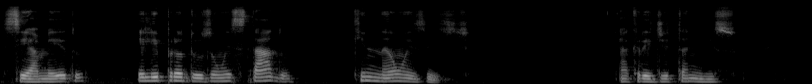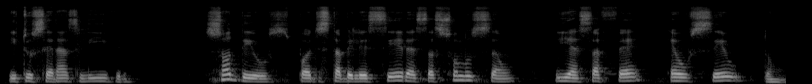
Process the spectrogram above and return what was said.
Se há medo, ele produz um estado que não existe. Acredita nisso e tu serás livre só Deus pode estabelecer essa solução e essa fé é o seu dom.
